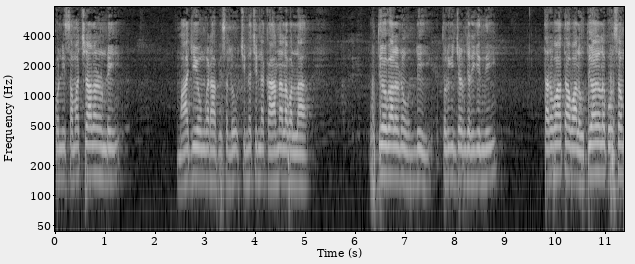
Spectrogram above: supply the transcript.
కొన్ని సంవత్సరాల నుండి మాజీ హోంగార్డ్ ఆఫీసర్లు చిన్న చిన్న కారణాల వల్ల ఉద్యోగాలను ఉండి తొలగించడం జరిగింది. తర్వాత వాళ్ళ ఉద్యోగాల కోసం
